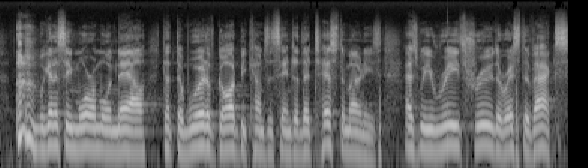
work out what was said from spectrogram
we're going to see more and more now that the Word of God becomes the center, the testimonies. As we read through the rest of Acts,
